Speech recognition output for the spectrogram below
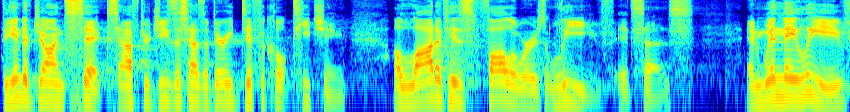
The end of John 6, after Jesus has a very difficult teaching, a lot of his followers leave, it says. And when they leave,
